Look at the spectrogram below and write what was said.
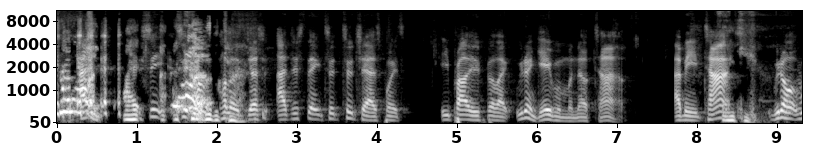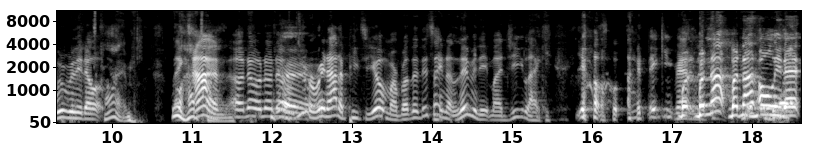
I, I, see, see hold, hold on, just I just think to to Chad's points, he probably feel like we didn't give him enough time. I mean, time. We don't. We really don't. Time. Like time. time. Oh no, no, no! Yeah. You're ran out of PTO, my brother. This ain't unlimited, my G. Like, yo, I think you. But but not but not only that.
